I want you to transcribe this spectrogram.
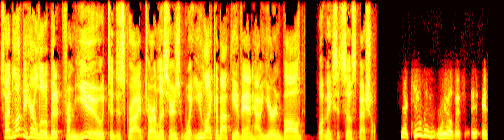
So I'd love to hear a little bit from you to describe to our listeners what you like about the event, how you're involved, what makes it so special. Yeah, and Wheels is is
